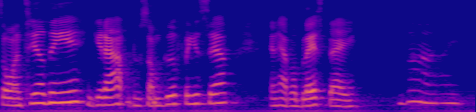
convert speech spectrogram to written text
So until then, get out, do something good for yourself, and have a blessed day. Bye.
